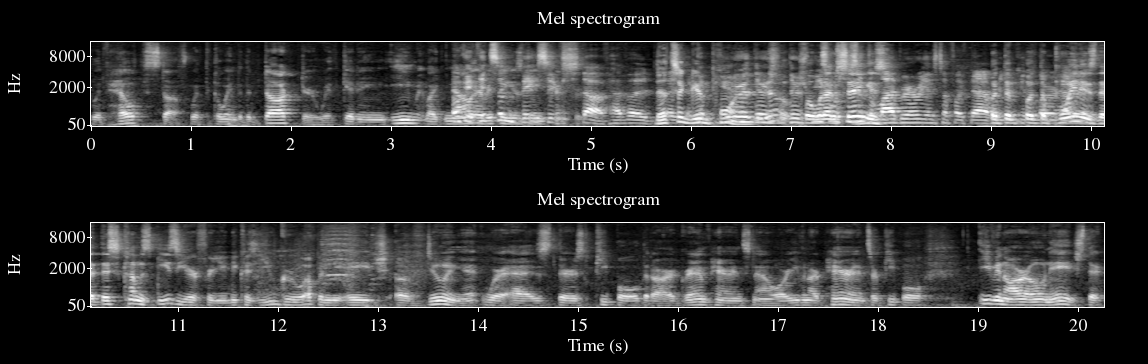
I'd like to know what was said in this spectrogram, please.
with health stuff, with going to the doctor, with getting email, like now okay, everything get some is being basic stuff. Have a That's a good computer. point. There's No, there's but what I'm saying in the is- library and stuff like that. But the where you can but the point to- is that this comes easier for you because you grew up in the age of doing it, whereas there's people that are our grandparents now, or even our parents, or people, even our own age that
